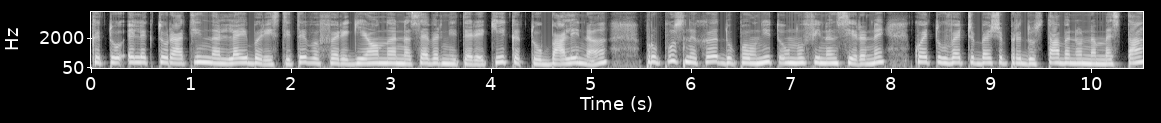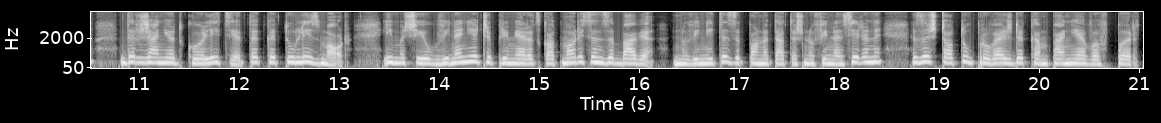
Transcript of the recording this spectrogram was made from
като електорати на лейбаристите в региона на северните реки, като Балина, пропуснаха допълнително финансиране, което вече беше предоставено на места, държани от коалицията, като Лизмор. Имаше и обвинение, че премьерът Скот Морисън забавя новините за по-нататъчно финансиране, защото провежда кампания в Пърт.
